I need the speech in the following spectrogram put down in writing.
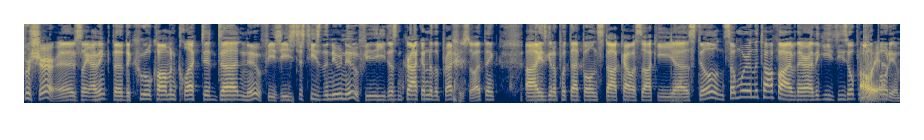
For sure, it's like I think the the cool, common, collected uh, Newf. He's he's just he's the new Newf. He, he doesn't crack under the pressure. So I think uh, he's going to put that bone stock Kawasaki uh, still somewhere in the top five there. I think he's he's open oh, for the yeah. podium.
